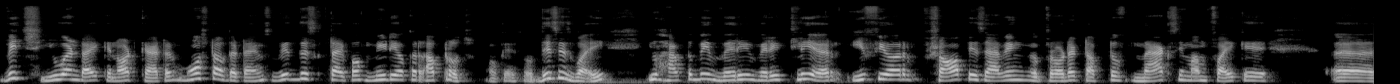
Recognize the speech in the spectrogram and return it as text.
which you and I cannot cater most of the times with this type of mediocre approach. Okay, so this is why you have to be very, very clear if your shop is having a product up to maximum 5k uh,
